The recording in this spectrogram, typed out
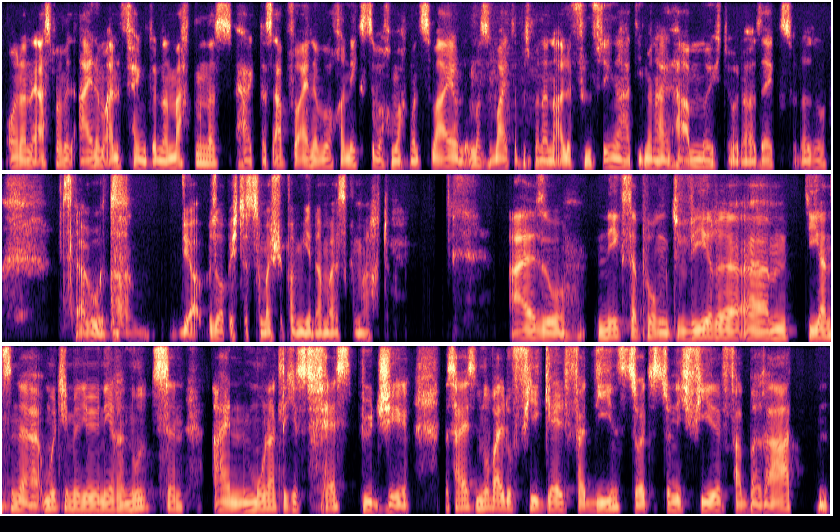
und dann erstmal mit einem anfängt. Und dann macht man das, hakt das ab für eine Woche, nächste Woche macht man zwei und immer so weiter, bis man dann alle fünf Dinge hat, die man halt haben möchte oder sechs oder so. Sehr gut. Ähm, ja, so habe ich das zum Beispiel bei mir damals gemacht. Also, nächster Punkt wäre, ähm, die ganzen äh, Multimillionäre nutzen ein monatliches Festbudget. Das heißt, nur weil du viel Geld verdienst, solltest du nicht viel verbraten.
